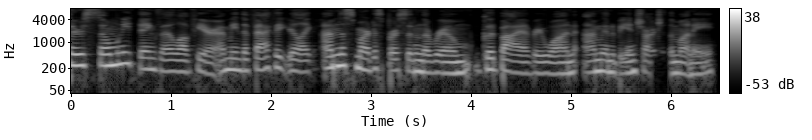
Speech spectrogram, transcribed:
There's so many things I love here. I mean, the fact that you're like, I'm the smartest person in the room. Goodbye, everyone. I'm going to be in charge of the money.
